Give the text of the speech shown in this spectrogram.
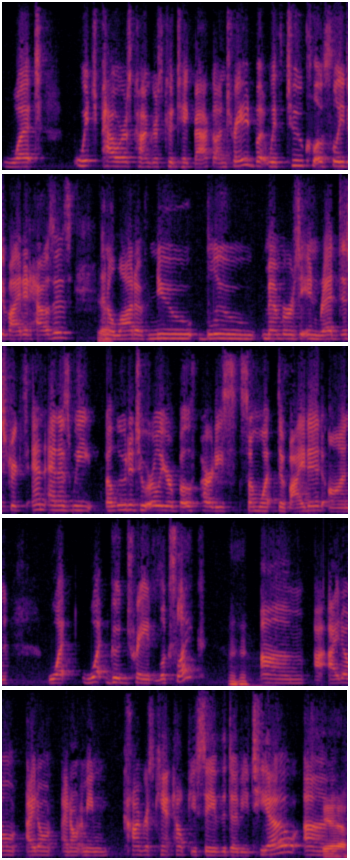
what which powers Congress could take back on trade, but with two closely divided houses yeah. and a lot of new blue members in red districts, and and as we alluded to earlier, both parties somewhat divided on what what good trade looks like. Mm-hmm. Um, I, don't, I don't, I don't. I mean, Congress can't help you save the WTO. Um, yeah.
